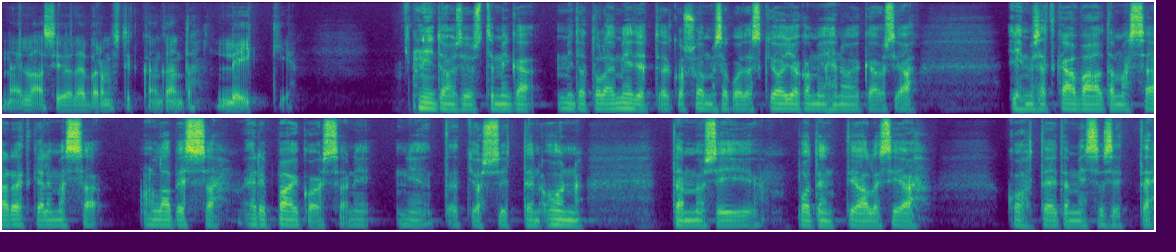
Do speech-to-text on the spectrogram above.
näillä asioilla ei varmastikaan kanta leikkiä. Niin on just se, mikä, mitä tulee mietittyä, että kun Suomessa kuitenkin on joka miehen oikeus ja ihmiset käy valtamassa ja retkeilemässä Lapissa eri paikoissa, niin, niin että, että jos sitten on tämmöisiä potentiaalisia kohteita, missä sitten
